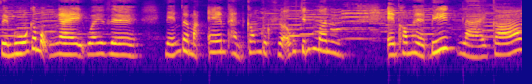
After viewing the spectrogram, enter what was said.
Vì muốn có một ngày quay về Ném vào mặt em thành công rực rỡ của chính mình. Em không hề biết lại có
